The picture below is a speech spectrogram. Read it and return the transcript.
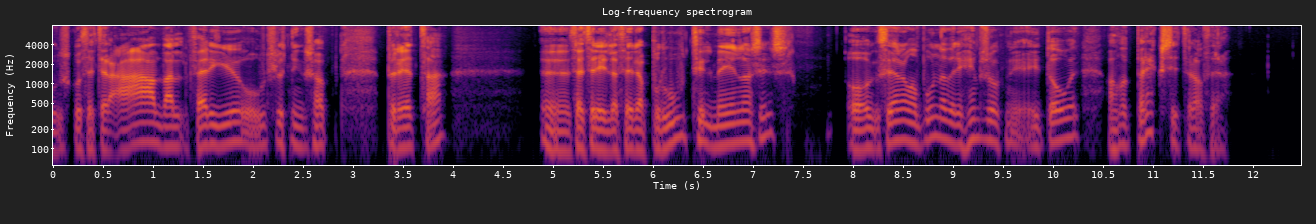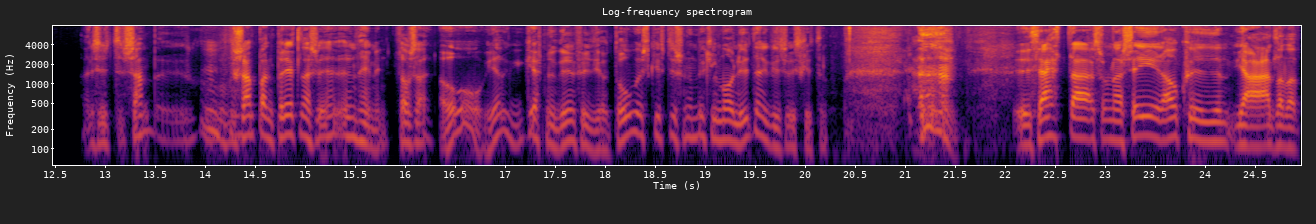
og sko þetta er aðal ferju og útflutningshöfn breyta uh, þetta er eiginlega þeirra brú til meginlandsins. Og þegar hann var búin að vera í heimsókni í Dover hann var brexitur á þeirra Sam, samband Breitlands við umheiminn. Þá sagði, ó, ég hef ekki gert mjög grein fyrir því og Dói skipti svona miklu máli utanriksviðskiptum þetta svona segir ákveðum já, allavega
